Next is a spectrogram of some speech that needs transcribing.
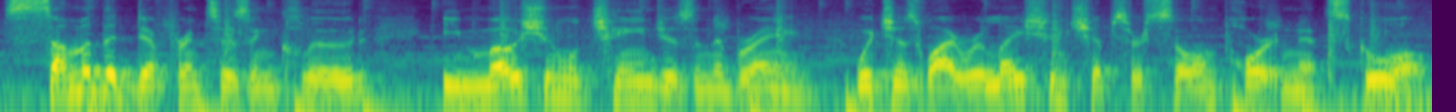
Some of the differences include emotional changes in the brain, which is why relationships are so important at school.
